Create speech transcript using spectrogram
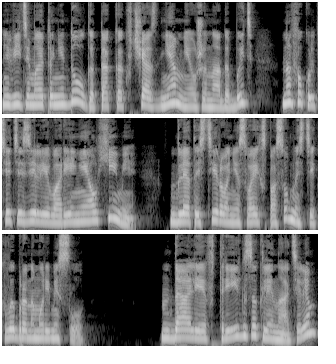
Видимо, это недолго, так как в час дня мне уже надо быть на факультете зельеварения и алхимии для тестирования своих способностей к выбранному ремеслу. Далее в 3 к заклинателям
